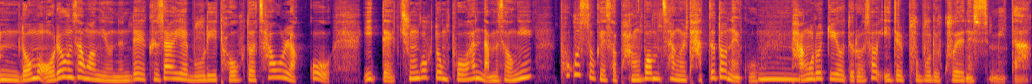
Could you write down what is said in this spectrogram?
음, 너무 어려운 상황이었는데 그 사이에 물이 더욱더 차올랐고 이때 중국 동포 한 남성이 폭우 속에서 방범창을 다 뜯어내고 음. 방으로 뛰어들어서 이들 부부를 구해냈습니다.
